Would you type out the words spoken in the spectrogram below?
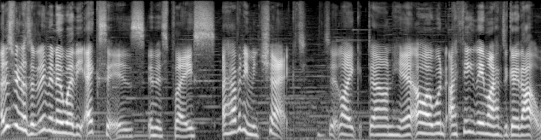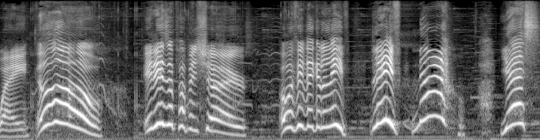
I just realized I don't even know where the exit is in this place. I haven't even checked. Is it like down here? Oh, I want. I think they might have to go that way. Oh, it is a puppet show. Oh, I think they're gonna leave. Leave! No! Yes!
